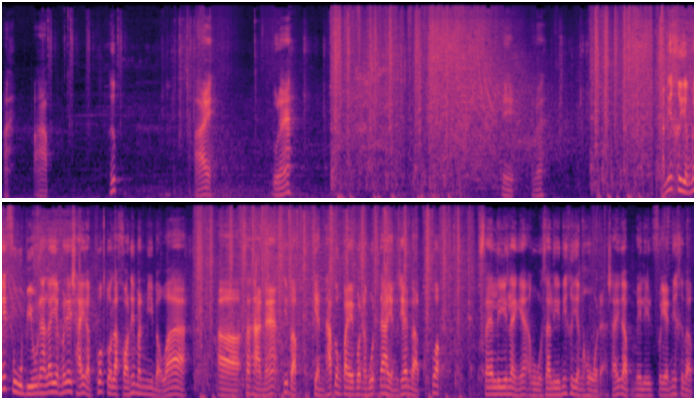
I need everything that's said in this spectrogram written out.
ไปปาบปึ๊บไปดูนะ นี่ เห็นไหมอันนี้คือยังไม่ฟูลบิวนะ แล้วยังไม่ได้ใช้กับพวกตัวละครที่มันมีแบบว่าสถานะที่แบบเขียนทับลงไปบนอาวุธได้อย่างเช่นแบบพวกไซรีนอะไรเงี้ยโอ้โหไซรีนนี่คือยังโหดอะใช้กับเมลินเฟียนนี่คือแบบ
